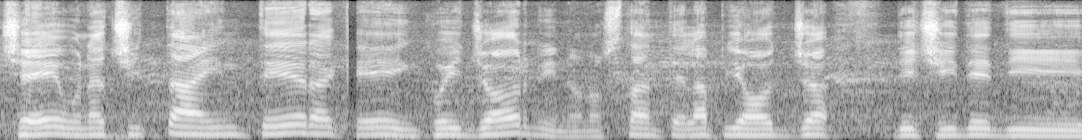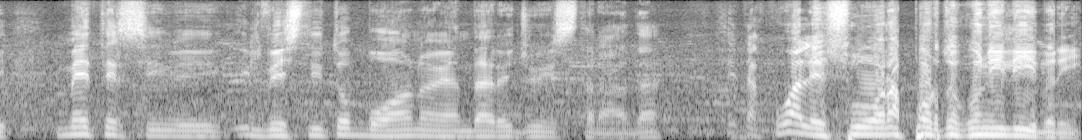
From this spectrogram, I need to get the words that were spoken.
c'è una città intera che in quei giorni nonostante la pioggia decide di mettersi il vestito buono e andare giù in strada. Senta, qual è il suo rapporto con i libri?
